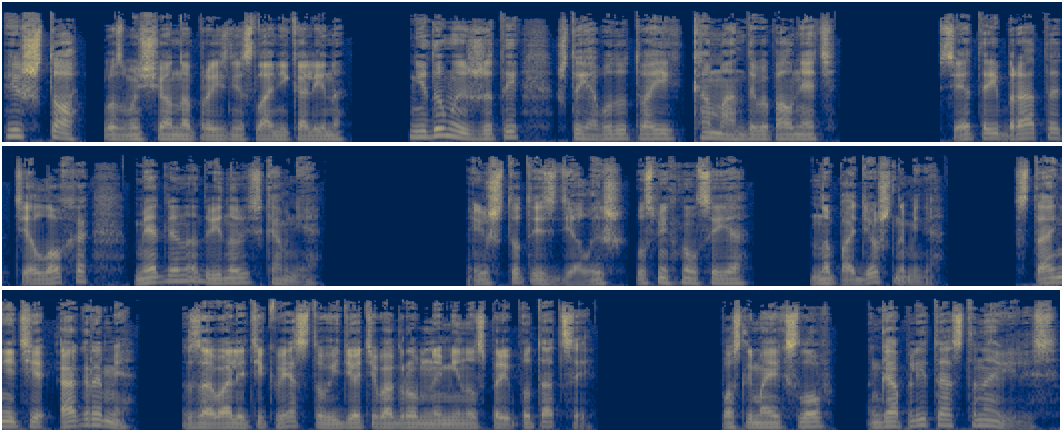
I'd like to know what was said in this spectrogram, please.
«И что?» — возмущенно произнесла Николина. «Не думаешь же ты, что я буду твои команды выполнять?» Все три брата Телоха медленно двинулись ко мне. «И что ты сделаешь?» — усмехнулся я. «Нападешь на меня? Станете аграми? Завалите квест, уйдете в огромный минус по репутации?» После моих слов гоплиты остановились.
